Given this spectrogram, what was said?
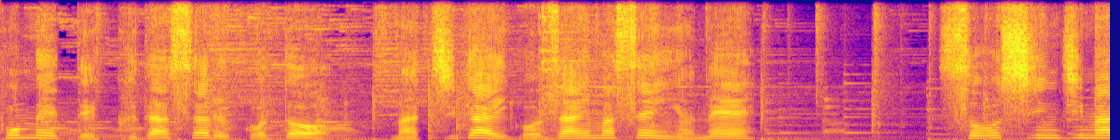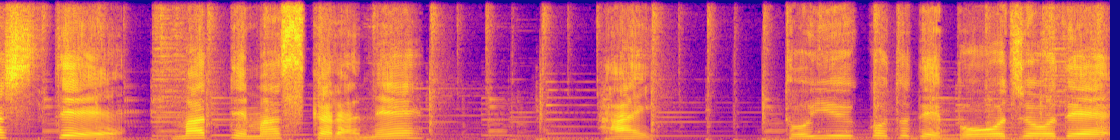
褒めてくださること間違いございませんよね。そう信じまして、待ってますからね。はい。ということで棒状で、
